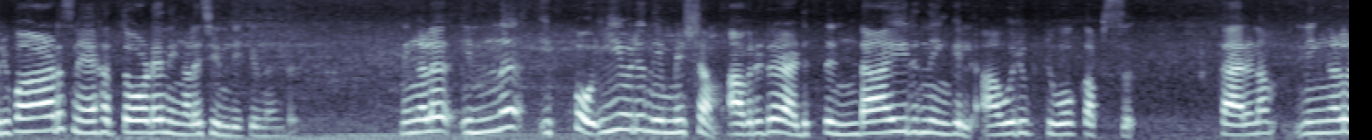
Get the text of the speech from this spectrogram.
ഒരുപാട് സ്നേഹത്തോടെ നിങ്ങളെ ചിന്തിക്കുന്നുണ്ട്. നിങ്ങൾ ഇന്ന് ഇപ്പോൾ ഈ ഒരു നിമിഷം അവരുടെ അടുത്ത് ഉണ്ടായിരുന്നെങ്കിൽ ആ ഒരു ടു കപ്സ് കാരണം നിങ്ങൾ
